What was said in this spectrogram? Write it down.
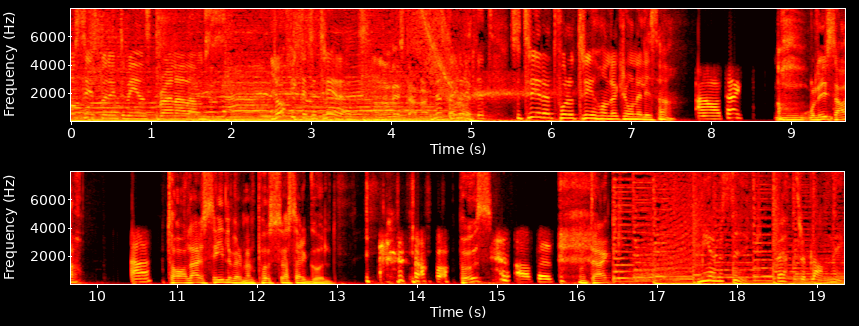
Och sist men inte minst, Brian Adams. Jag fick det till tre rätt. Mm, det stämmer. Det stämmer. Så tre rätt får du 300 kronor, Lisa. Ja, tack. Mm, och Lisa, Ja. talar silver men pussas är guld. Puss. Ja, puss. Tack. Mer musik, bättre blandning.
